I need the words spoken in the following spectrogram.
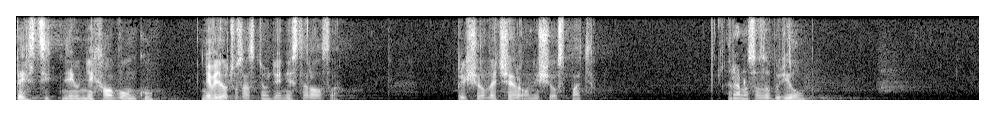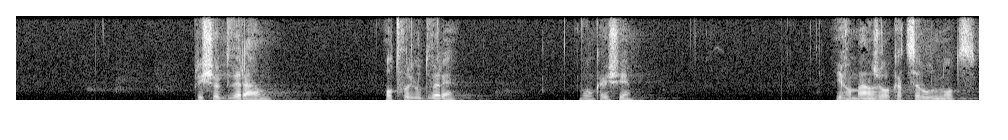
bezcitne ju nechal vonku. Nevedel, čo sa s ňou deje, nestaral sa. Prišiel večer, on išiel spať. Ráno sa zobudil, prišiel k dverám, otvoril dvere, vonkajšie, jeho manželka celú noc,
